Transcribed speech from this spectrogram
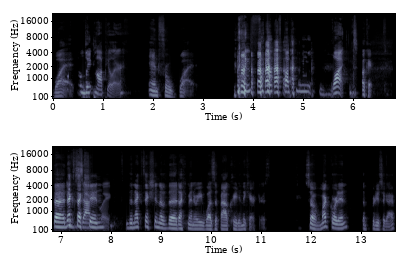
what? Wildly popular And for what? and for fucking what Okay. the next section the next section of the documentary was about creating the characters. So Mark Gordon, the producer guy,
